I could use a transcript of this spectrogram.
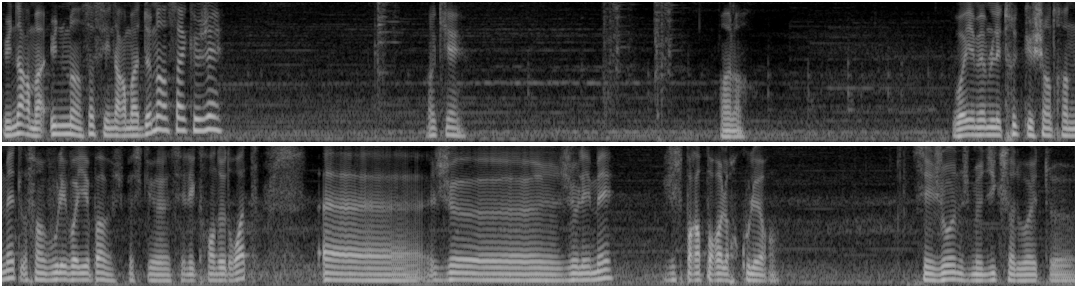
Une arme à une main, ça c'est une arme à deux mains ça que j'ai Ok. Voilà. Vous voyez même les trucs que je suis en train de mettre, enfin vous les voyez pas parce que c'est l'écran de droite. Euh, je, les mets juste par rapport à leur couleur. C'est jaune, je me dis que ça doit être euh,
